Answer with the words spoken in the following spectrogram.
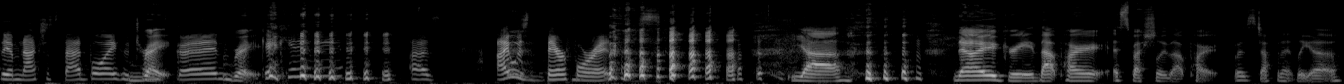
the obnoxious bad boy who turns Right. good. right? Are you kidding me? I was I was there for it. yeah, no, I agree. That part, especially that part, was definitely a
